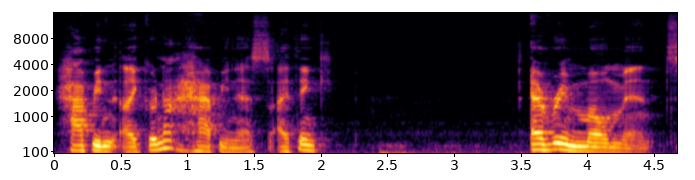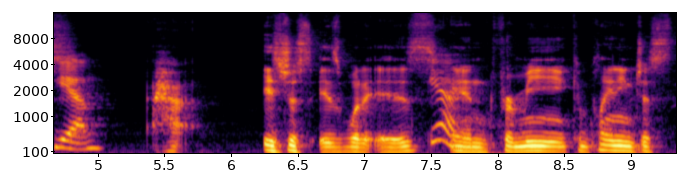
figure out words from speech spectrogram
happy like or not happiness. I think every moment yeah. ha- is just is what it is. Yeah. And for me, complaining just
